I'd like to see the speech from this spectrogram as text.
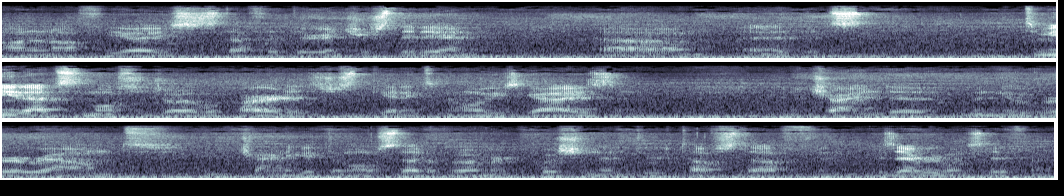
on and off the ice, stuff that they're interested in. Um, and it, it's to me that's the most enjoyable part is just getting to know these guys and trying to maneuver around and trying to get the most out of them or pushing them through tough stuff because everyone's different.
